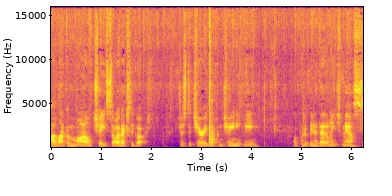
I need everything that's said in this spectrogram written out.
I like a mild cheese, so I've actually got just a cherry bocconcini here. I'll put a bit of that on each mouse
